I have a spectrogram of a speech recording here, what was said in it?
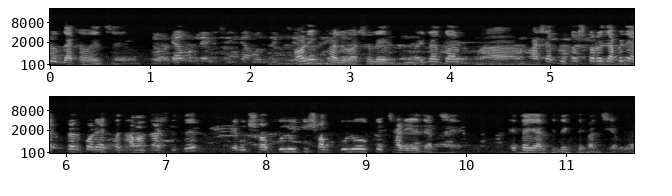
যে দেখা ফার্স্ট হয়েছে। অনেক ভালো আসলে এটা তো আর ভাষায় প্রকাশ করা যাবে না একটার পরে একটা ধামাকা আসতেছে এবং সবগুলোই কি সবগুলোকে ছাড়িয়ে যাচ্ছে। এটাই আর কি দেখতে পাচ্ছি আমরা।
